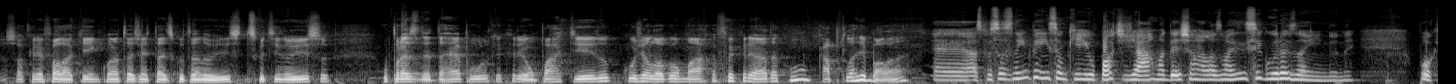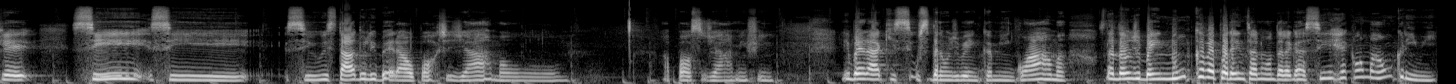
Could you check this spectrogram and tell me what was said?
Eu só queria falar que enquanto a gente está discutindo isso, discutindo isso, o presidente da República criou um partido cuja logomarca foi criada com cápsulas de bala, né? É, as pessoas nem pensam que o porte de arma deixa elas mais inseguras ainda, né? Porque se, se, se o Estado liberar o porte de arma, o, a posse de arma, enfim, liberar que o cidadão de bem caminhe com arma, o cidadão de bem nunca vai poder entrar numa delegacia e reclamar um crime.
